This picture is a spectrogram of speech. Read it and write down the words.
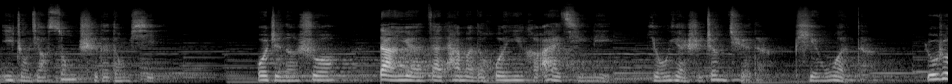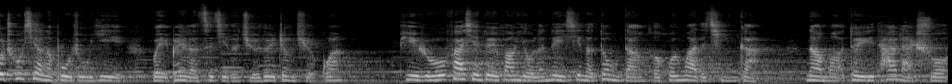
一种叫松弛的东西。我只能说，但愿在他们的婚姻和爱情里，永远是正确的、平稳的。如若出现了不如意，违背了自己的绝对正确观，譬如发现对方有了内心的动荡和婚外的情感，那么对于他来说，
